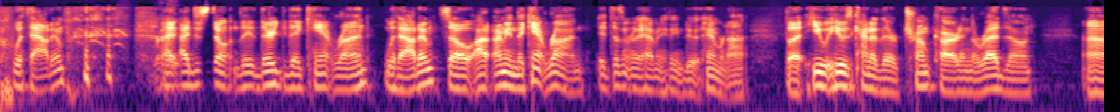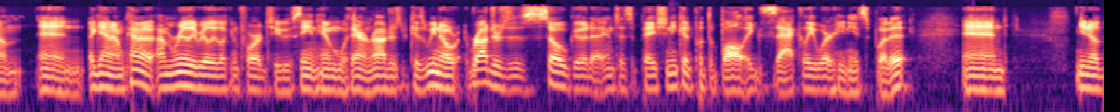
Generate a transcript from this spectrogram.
without him? Right. I, I just don't. They they they can't run without him. So I, I mean, they can't run. It doesn't really have anything to do with him or not. But he he was kind of their trump card in the red zone. Um, and again, I'm kind of I'm really really looking forward to seeing him with Aaron Rodgers because we know Rodgers is so good at anticipation. He could put the ball exactly where he needs to put it, and you know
